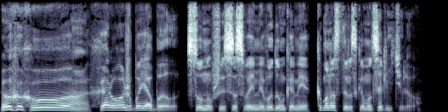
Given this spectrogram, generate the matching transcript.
Ух-ху-ху, хорош бы я был, сунувшись со своими выдумками к монастырскому целителю.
